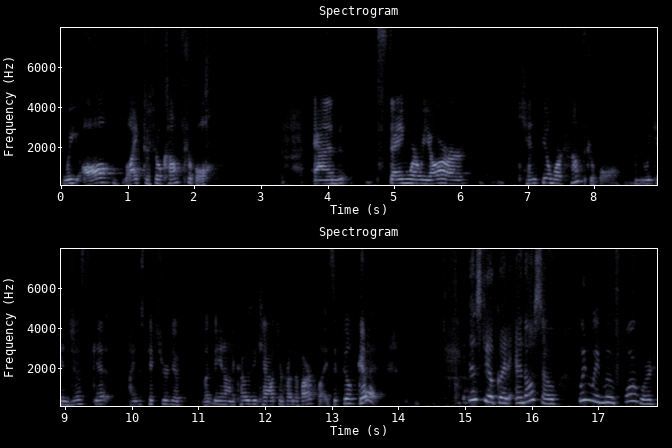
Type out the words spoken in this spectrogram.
we all like to feel comfortable, and staying where we are can feel more comfortable. I mean, we can just get. I just pictured you like being on a cozy couch in front of the fireplace. It feels good. It does feel good, and also when we move forward,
